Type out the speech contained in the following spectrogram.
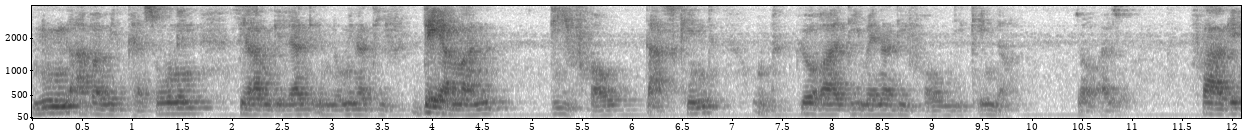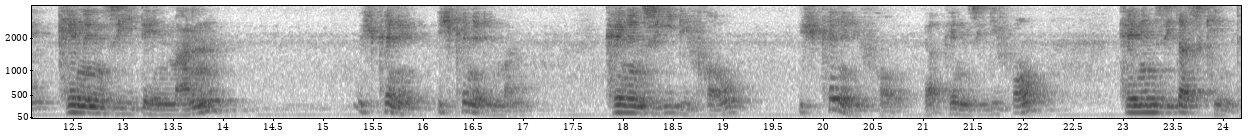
nun aber mit Personen. Sie haben gelernt im Nominativ der Mann, die Frau, das Kind und Plural die Männer, die Frauen, die Kinder. So, also Frage, kennen Sie den Mann? Ich kenne, ich kenne den Mann. Kennen Sie die Frau? Ich kenne die Frau. Ja, kennen Sie die Frau? Kennen Sie das Kind?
